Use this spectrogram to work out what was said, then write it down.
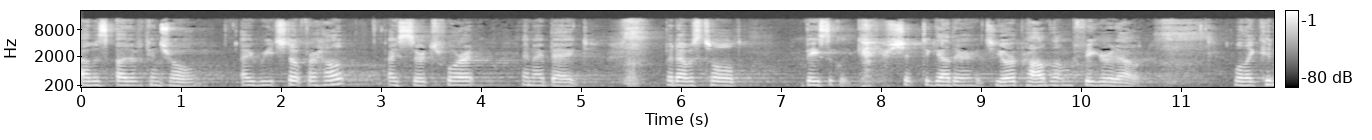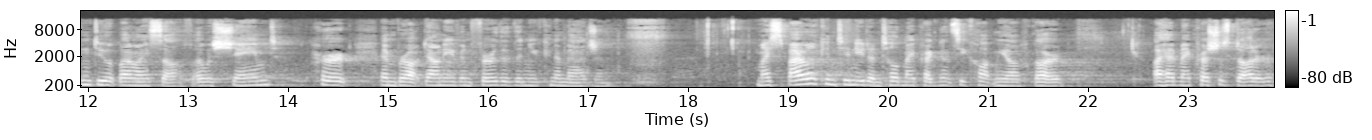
I was out of control. I reached out for help, I searched for it, and I begged. But I was told, basically, get your shit together. It's your problem. Figure it out. Well, I couldn't do it by myself. I was shamed, hurt, and brought down even further than you can imagine. My spiral continued until my pregnancy caught me off guard. I had my precious daughter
